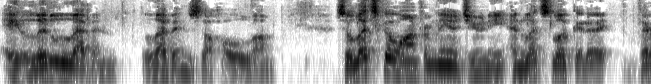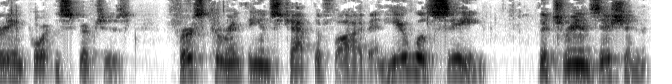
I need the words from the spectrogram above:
a little leaven leavens the whole lump. So let's go on from there, Junie, and let's look at a very important scriptures. 1 Corinthians chapter 5, and here we'll see the transition,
